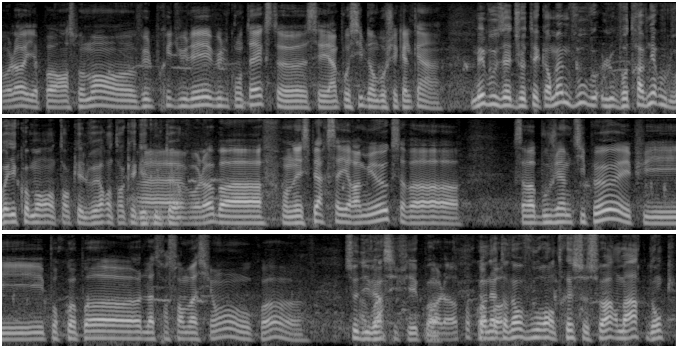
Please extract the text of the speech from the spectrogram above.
voilà, il y a pas en ce moment, vu le prix du lait, vu le contexte, c'est impossible d'embaucher quelqu'un. Mais vous êtes jeté quand même. Vous, votre avenir, vous le voyez comment en tant qu'éleveur, en tant qu'agriculteur? Voilà, bah, on espère que ça ira mieux, que ça va, ça va bouger un petit peu, et puis pourquoi pas de la transformation ou quoi. Se diversifier, quoi. en attendant, vous rentrez ce soir, Marc. Donc,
